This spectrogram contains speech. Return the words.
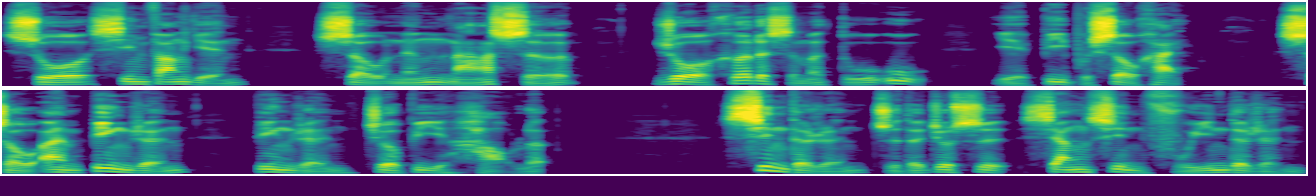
说新方言，手能拿蛇，若喝了什么毒物，也必不受害。手按病人，病人就必好了。信的人指的就是相信福音的人，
